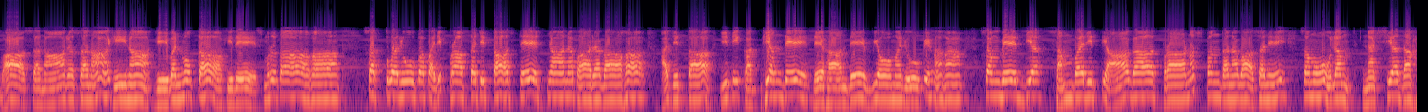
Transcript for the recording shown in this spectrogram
वासनारसनाहीना जीवन्मुक्ता हि दे स्मृताः सत्त्वरूपपरिप्राप्तचित्तास्ते ज्ञानपारगाः अचित्ता इति कथ्यन्ते देहान्ते व्योमरूपिणः संवेद्य सम्परित्यागात् प्राणस्पन्दनवासने समूलं नश्यदः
